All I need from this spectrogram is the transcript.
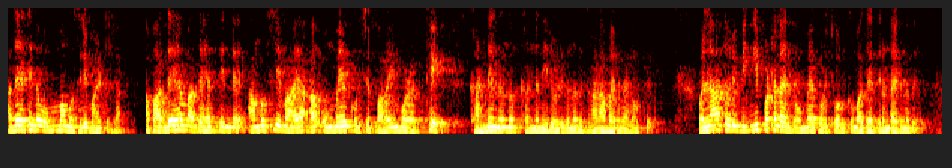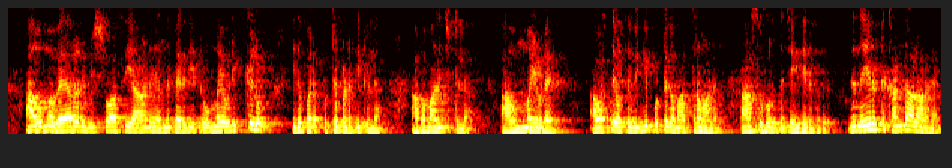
അദ്ദേഹത്തിന്റെ ഉമ്മ മുസ്ലിമായിട്ടില്ല. അപ്പോൾ അദ്ദേഹം അദ്ദേഹത്തിന്റെ അമുസ്ലിമായ ആ ഉമ്മയെക്കുറിച്ച് പറയുമ്പോഴൊക്കെ കണ്ണിൽ നിന്നും കണ്ണുനീര് ഒഴുകുന്നത് കാണാമായിരുന്നു ഞങ്ങൾക്ക്. വല്ലാത്തൊരു വിങ്ങിപ്പൊട്ടലായിരുന്നു ഉമ്മയെക്കുറിച്ച് ഓർക്കുമ്പോൾ അദ്ദേഹത്തിനുണ്ടായിരുന്നത്. ആ ഉമ്മ വേറൊരു വിശ്വാസിയാണ് എന്ന് കരുതിയിട്ട് ഉമ്മയെ ഒരിക്കലും ഇതുപോലെ കുറ്റപ്പെടുത്തിയിട്ടില്ല അപമാനിച്ചിട്ടില്ല. ആ ഉമ്മയുടെ അവസ്ഥയോർത്ത് വിങ്ങിപ്പൊട്ടുക മാത്രമാണ് ആ സുഹൃത്ത് ചെയ്തിരുന്നത്. ഇത് നേരിട്ട് കണ്ട ആളാണ് ഞാൻ.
